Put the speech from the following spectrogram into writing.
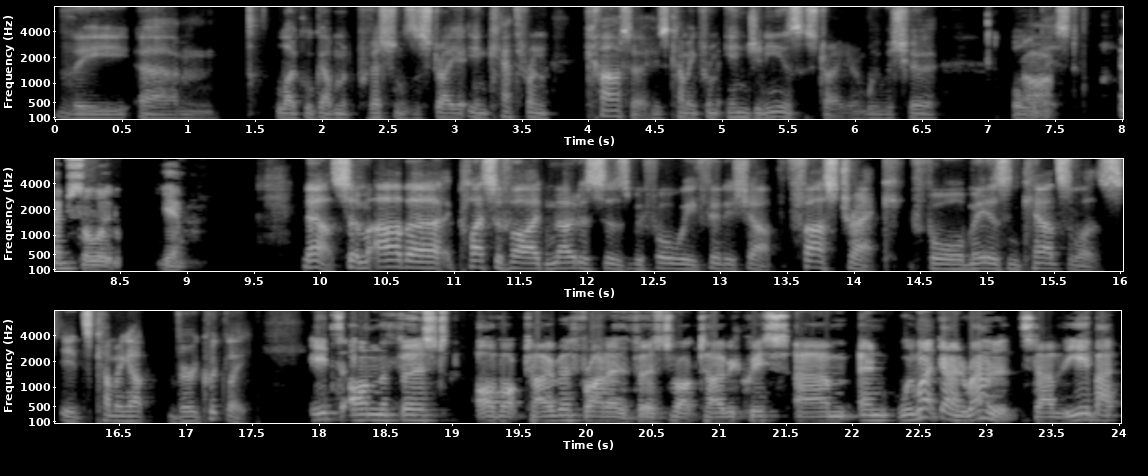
the um, Local Government Professionals Australia in Catherine Carter, who's coming from Engineers Australia, and we wish her all oh, the best. Absolutely. Yeah. Now, some other classified notices before we finish up. Fast track for mayors and councillors. It's coming up very quickly. It's on the 1st of October, Friday, the 1st of October, Chris. Um, and we weren't going to run it at the start of the year, but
